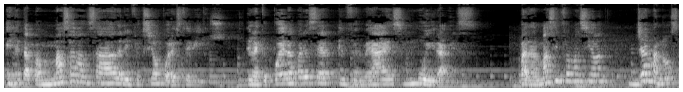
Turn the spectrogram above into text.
es la etapa más avanzada de la infección por este virus, en la que pueden aparecer enfermedades muy graves. Para más información, llámanos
